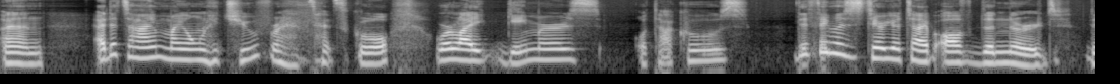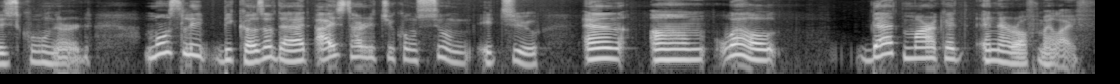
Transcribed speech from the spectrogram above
And at the time, my only two friends at school were like gamers, otakus, the famous stereotype of the nerd, the school nerd. Mostly because of that, I started to consume it too. And, um, well, that marked an era of my life.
